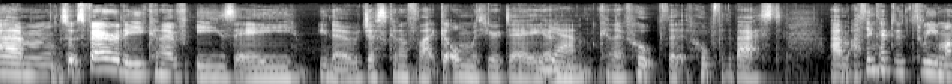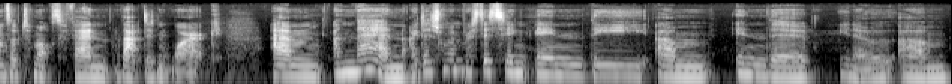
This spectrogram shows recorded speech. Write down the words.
Um, so it's fairly kind of easy, you know, just kind of like get on with your day and Yeah. kind of hope that hope for the best. Um, I think I did three months of tamoxifen. That didn't work. Um, and then I just remember sitting in the um, in the you know um,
